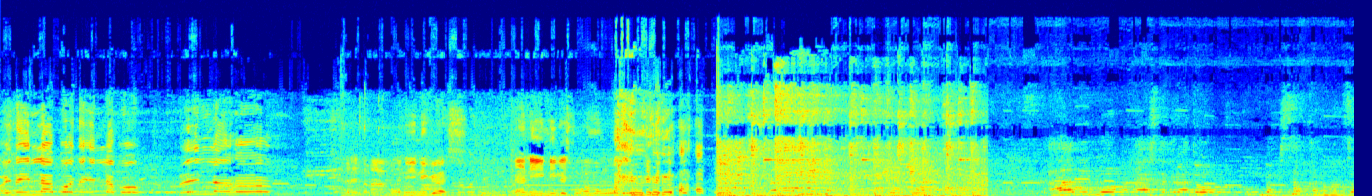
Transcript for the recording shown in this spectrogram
Oy, na-inlove po, na-inlove po. Na-inlove! Naninigas. Naninigas po ka makuha. Alin mo ang taas na grado kung bagsak ka naman sa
